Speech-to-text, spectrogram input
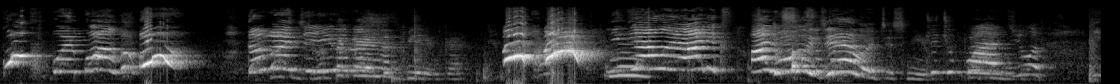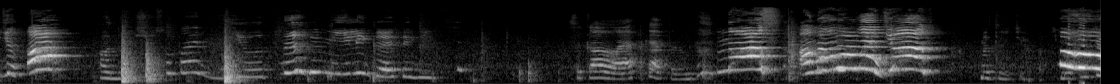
Как поймал? А! Давайте Вот ее. такая у нас беленькая. Не делай, Алекс. Что вы делаете с ним? Чуть-чуть упадет. Идет. А! Она сейчас упадет. Миленькая ходить. Шоколадка там. Нас! Она упадет! Смотрите. Смотрите,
